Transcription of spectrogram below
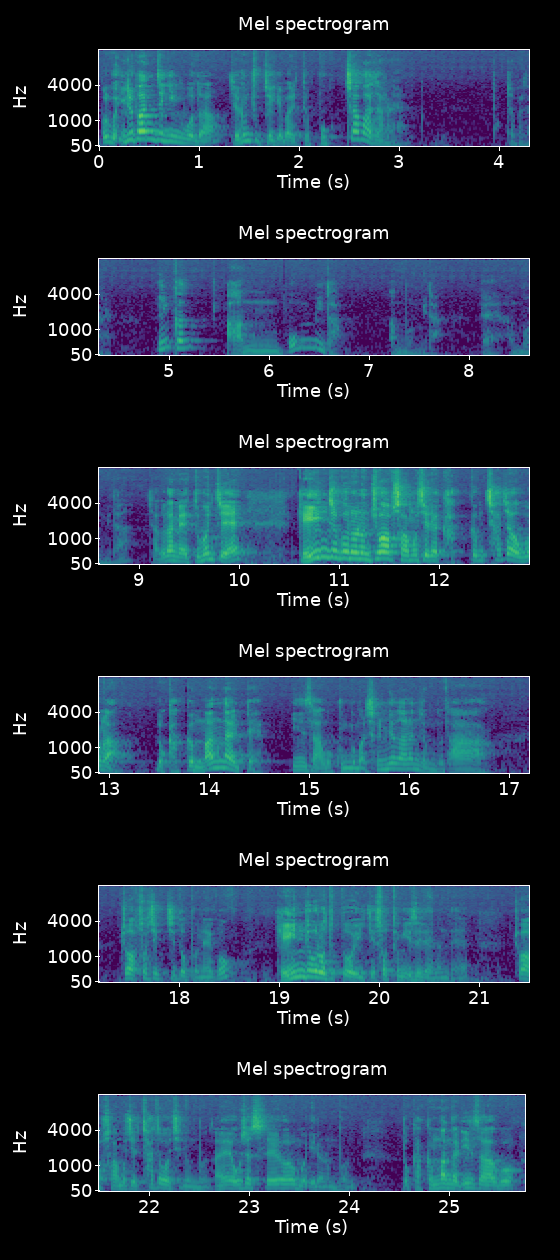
그리고 일반적인 것보다 재건축 재개발이 더 복잡하잖아요. 복잡하잖아요. 그러니까 안 봅니다. 안 봅니다. 네, 안 봅니다. 자, 그 다음에 두 번째, 개인적으로는 조합 사무실에 가끔 찾아오거나 또 가끔 만날 때 인사하고 궁금한 설명하는 정도다. 조합 소식지도 보내고 개인적으로도 또 이렇게 소통이 있어야 되는데 조합 사무실 찾아오시는 분, 아, 오셨어요? 뭐 이러는 분, 또 가끔 만날 인사하고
